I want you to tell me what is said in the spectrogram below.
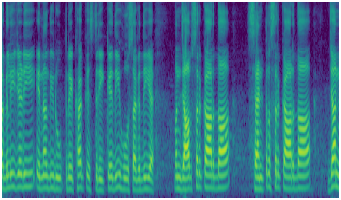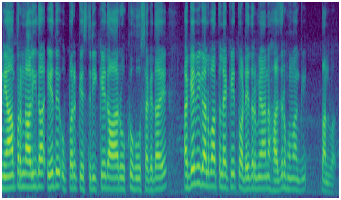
ਅਗਲੀ ਜਿਹੜੀ ਇਹਨਾਂ ਦੀ ਰੂਪਰੇਖਾ ਕਿਸ ਤਰੀਕੇ ਦੀ ਹੋ ਸਕਦੀ ਹੈ। ਪੰਜਾਬ ਸਰਕਾਰ ਦਾ, ਸੈਂਟਰ ਸਰਕਾਰ ਦਾ ਜਾਂ ਨਿਆਂ ਪ੍ਰਣਾਲੀ ਦਾ ਇਹਦੇ ਉੱਪਰ ਕਿਸ ਤਰੀਕੇ ਦਾ ਰੁਖ ਹੋ ਸਕਦਾ ਹੈ। ਅੱਗੇ ਵੀ ਗੱਲਬਾਤ ਲੈ ਕੇ ਤੁਹਾਡੇ ਦਰਮਿਆਨ ਹਾਜ਼ਰ ਹੋਵਾਂਗੀ। ਧੰਨਵਾਦ।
